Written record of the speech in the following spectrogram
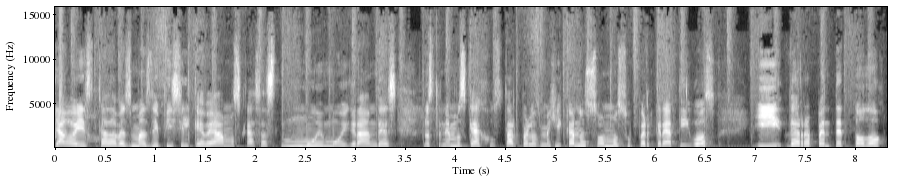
Ya hoy es cada vez más difícil que veamos casas muy, muy grandes. Nos tenemos que ajustar, pero los mexicanos somos súper creativos y de repente todo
